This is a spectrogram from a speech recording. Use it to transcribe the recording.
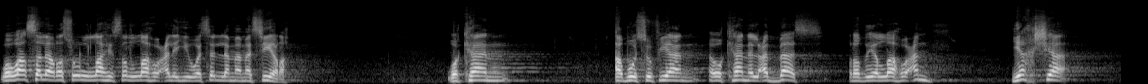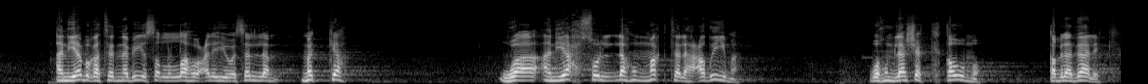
وواصل رسول الله صلى الله عليه وسلم مسيرة. وكان أبو سفيان وكان العباس رضي الله عنه يخشى أن يبغت النبي صلى الله عليه وسلم مكة وأن يحصل لهم مقتلة عظيمة وهم لا شك قومه قبل ذلك.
